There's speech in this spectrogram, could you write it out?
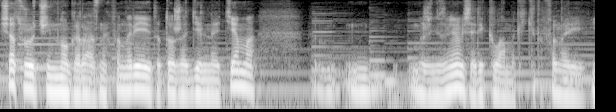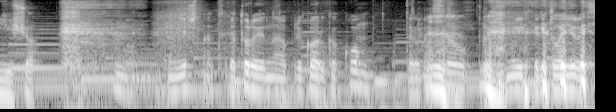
Сейчас уже очень много разных фонарей, это тоже отдельная тема. Мы же не занимаемся рекламой каких-то фонарей еще. Ну, конечно, которые на прикорка.ком, термосел, мы их рекламировать,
